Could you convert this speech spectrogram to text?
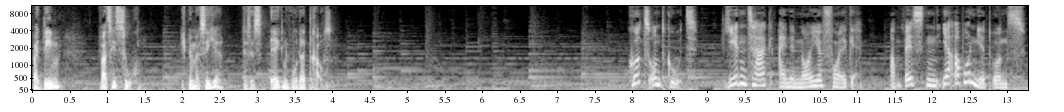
bei dem, was sie suchen. Ich bin mir sicher, das ist irgendwo da draußen. Kurz und gut. Jeden Tag eine neue Folge. Am besten, ihr abonniert uns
